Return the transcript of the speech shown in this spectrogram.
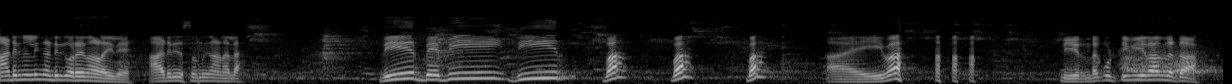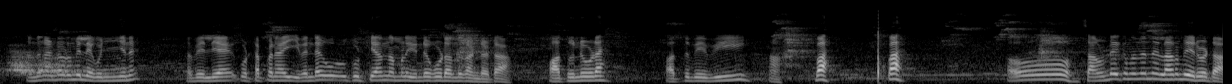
ആടിനെല്ലാം കണ്ടിട്ട് കുറേ നാളായില്ലേ? ആട് രസം ഒന്നും കാണാല വീർ ബേബി വീർ വാ വാ വാ. ഐ വാ. വീറിന്റെ കുട്ടി വീറാന്ന് കേട്ടാ. അന്ന് കണ്ടോർമ്മില്ലേ കുഞ്ഞിനെ? വലിയ കുട്ടപ്പനായി. ഇവന്റെ കുട്ടിയാന്ന് നമ്മൾ ഇതിന്റെ കൂടെ ഒന്ന് കണ്ടേട്ടാ പാത്തുവിന്റെ കൂടെ. പാത്തു ബേബി. ആ വാ വാ. ഓ സൗണ്ട് കേൾക്കുമ്പോൾ തന്നെ എല്ലാവരും വരും കേട്ടാ.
